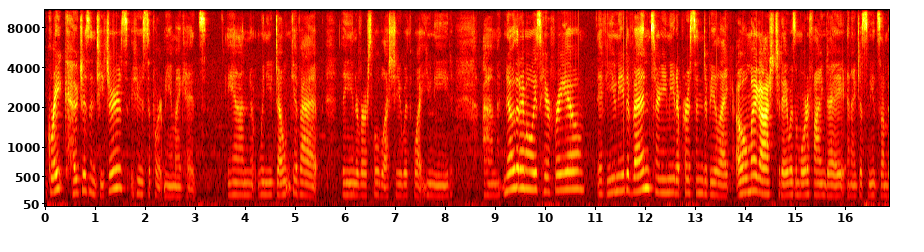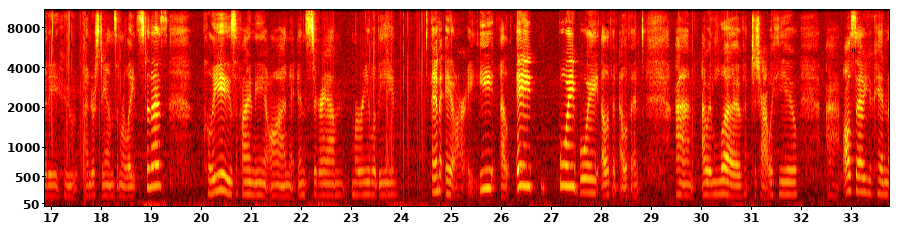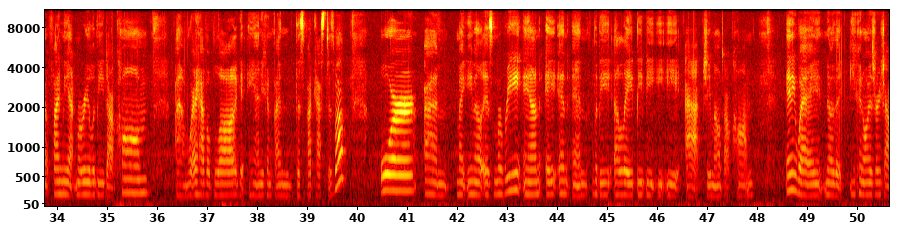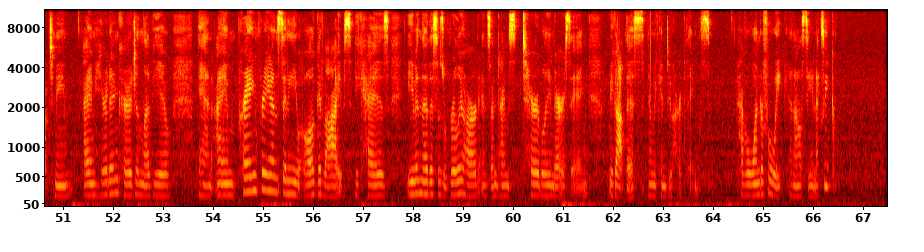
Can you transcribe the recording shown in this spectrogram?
great coaches and teachers who support me and my kids. And when you don't give up, the universe will bless you with what you need. Um, know that I'm always here for you. If you need a vent or you need a person to be like, oh my gosh, today was a mortifying day and I just need somebody who understands and relates to this, please find me on Instagram, Marae Labbee, M A R A E L A, boy, boy, elephant, elephant. Um, I would love to chat with you. Uh, also, you can find me at maraelabbee.com um, where I have a blog and you can find this podcast as well. Or um, my email is Marae Ann, A N N, Labbee, L A B B E E, at gmail.com. Anyway, know that you can always reach out to me. I am here to encourage and love you. And I am praying for you and sending you all good vibes because even though this is really hard and sometimes terribly embarrassing, we got this and we can do hard things. Have a wonderful week, and I'll see you next week.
